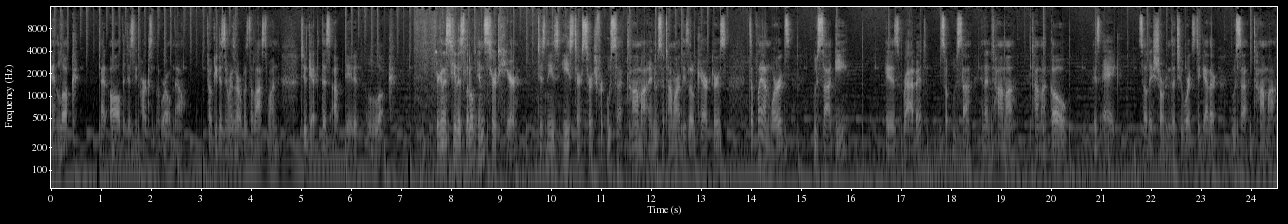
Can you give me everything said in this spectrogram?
and look at all the Disney parks in the world now. Tokyo Disney Resort was the last one to get this updated look. You're gonna see this little insert here. Disney's Easter, search for Usatama, and Usatama are these little characters. It's a play on words. Usagi is rabbit, so Usa, and then Tama, Tamago is egg. So they shortened the two words together, Usatama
